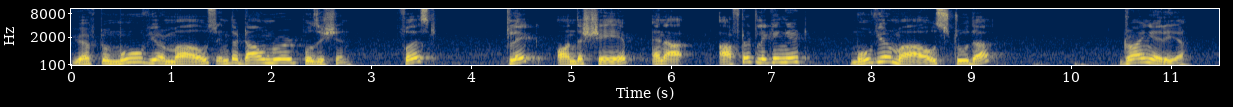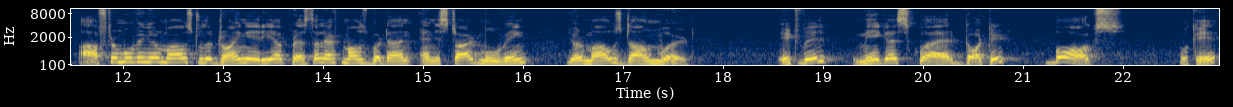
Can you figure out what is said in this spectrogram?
You have to move your mouse in the downward position. First, click on the shape and uh, after clicking it, move your mouse to the drawing area. After moving your mouse to the drawing area, press the left mouse button and start moving your mouse downward. It will make a square dotted box. Okay?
